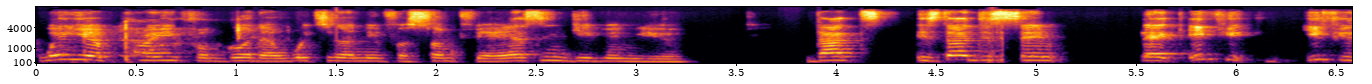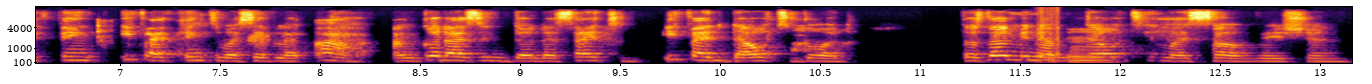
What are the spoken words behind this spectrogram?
When you're praying for God and waiting on Him for something He hasn't given you, that is that the same? Like if you if you think if I think to myself like ah and God hasn't done, decide to if I doubt God, does that mean I'm Mm. doubting my salvation?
